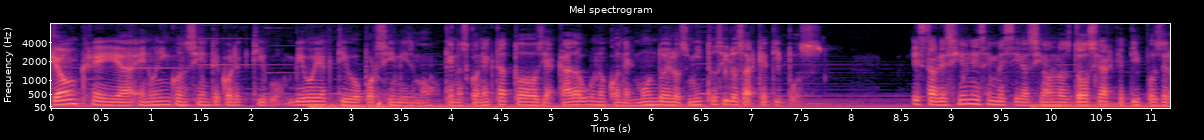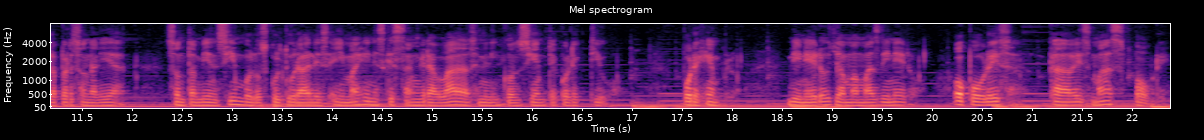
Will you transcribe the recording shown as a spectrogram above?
John creía en un inconsciente colectivo, vivo y activo por sí mismo, que nos conecta a todos y a cada uno con el mundo de los mitos y los arquetipos. Estableció en esa investigación los 12 arquetipos de la personalidad, son también símbolos culturales e imágenes que están grabadas en el inconsciente colectivo. Por ejemplo, dinero llama más dinero, o pobreza cada vez más pobre.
